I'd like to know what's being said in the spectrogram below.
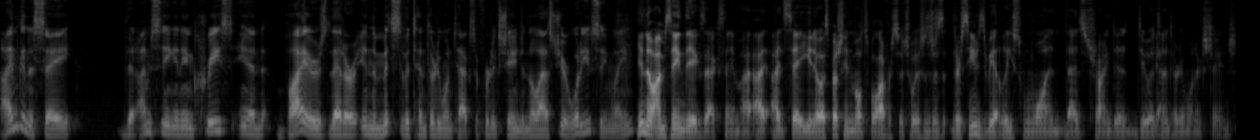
I'm going to say that I'm seeing an increase in buyers that are in the midst of a 1031 tax deferred exchange in the last year. What are you seeing, Lane? You know, I'm seeing the exact same. I, I, I'd say, you know, especially in multiple offer situations, there seems to be at least one that's trying to do a 1031 exchange.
